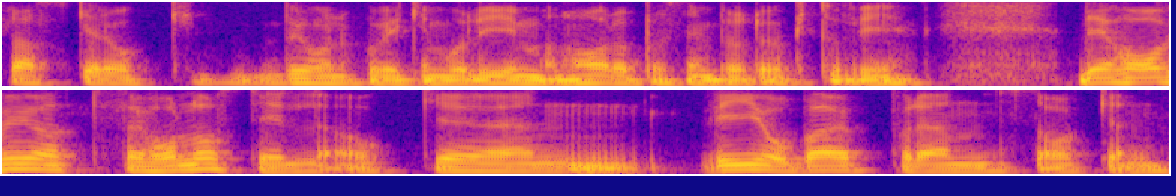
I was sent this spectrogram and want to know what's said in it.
flaskor och beroende på vilken volym man har på sin produkt. Och vi, det har vi ju att förhålla oss till och eh, vi jobbar på den saken.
